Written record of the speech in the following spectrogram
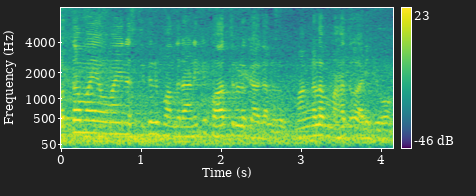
ఉత్తమమైన స్థితిని పొందడానికి పాత్రులు కాగలరు. మంగళం మహదు హరి ఓం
